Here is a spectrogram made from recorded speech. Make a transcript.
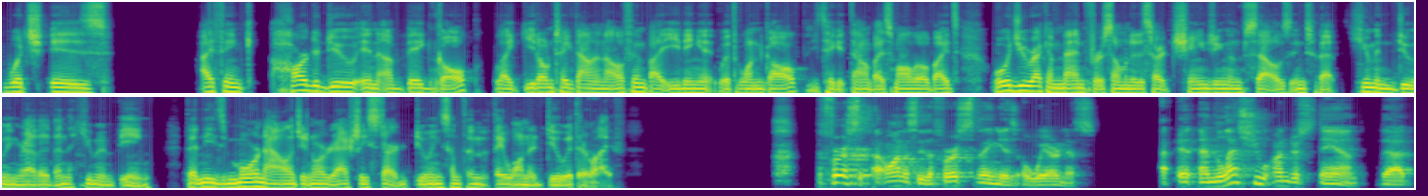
which is, I think, hard to do in a big gulp. Like you don't take down an elephant by eating it with one gulp. You take it down by small little bites. What would you recommend for someone to start changing themselves into that human doing rather than the human being that needs more knowledge in order to actually start doing something that they want to do with their life? The first, honestly, the first thing is awareness. Uh, unless you understand that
